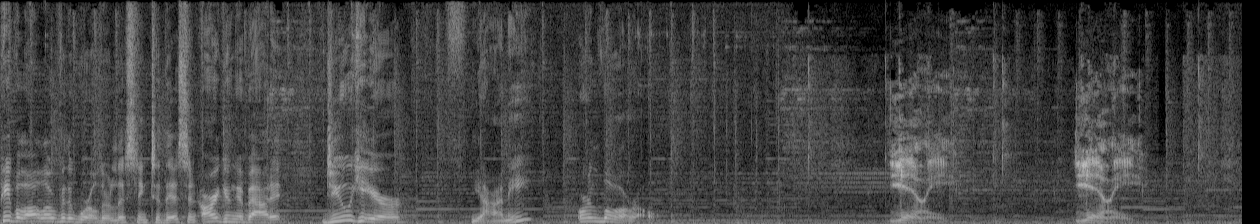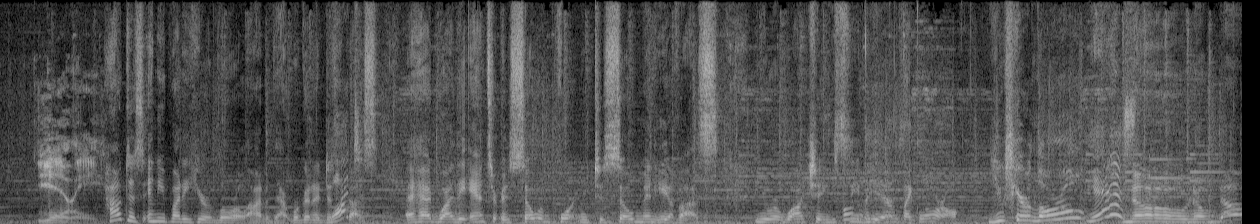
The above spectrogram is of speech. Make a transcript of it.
People all over the world are listening to this and arguing about it. Do you hear Yanny or Laurel? Laurel. Laurel. Laurel. How does anybody hear Laurel out of that? We're going to What? discuss ahead why the answer is so important to so many of us. You are watching Totally CBS. sounds like Laurel. You hear Laurel? Yes. No, no, no.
